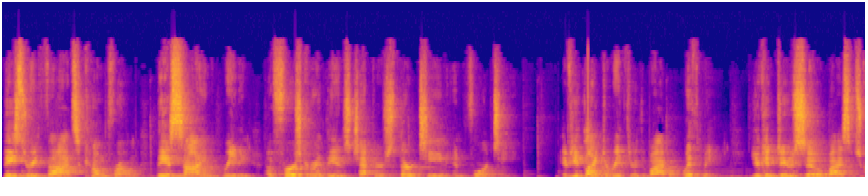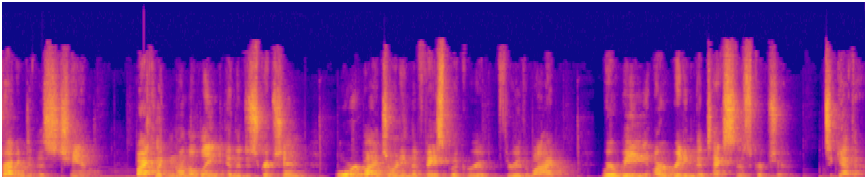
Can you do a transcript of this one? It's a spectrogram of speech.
These three thoughts come from the assigned reading of 1 Corinthians chapters 13 and 14. If you'd like to read through the Bible with me, you can do so by subscribing to this channel, by clicking on the link in the description, or by joining the Facebook group Through the Bible, where we are reading the text of Scripture together.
